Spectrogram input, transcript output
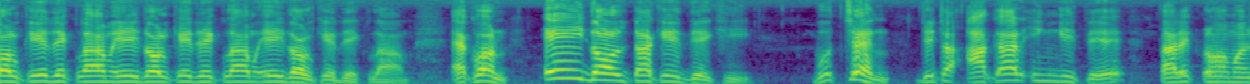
দলকে দেখলাম, এই দলকে দেখলাম, এই দলকে দেখলাম। এখন এই দলটাকে দেখি। বুঝছেন? যেটা আকার ইঙ্গিতে তারেক রহমান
